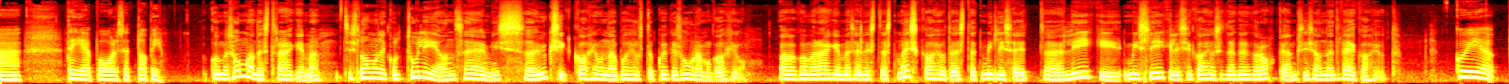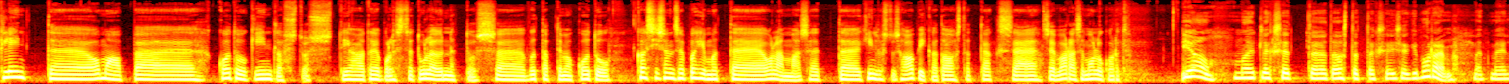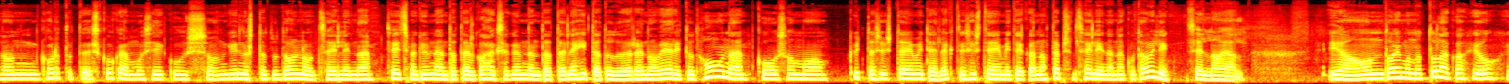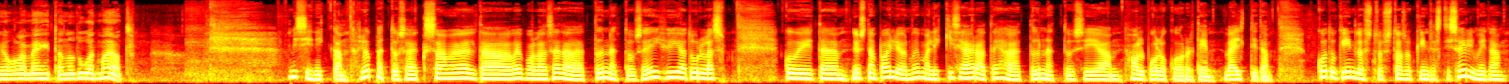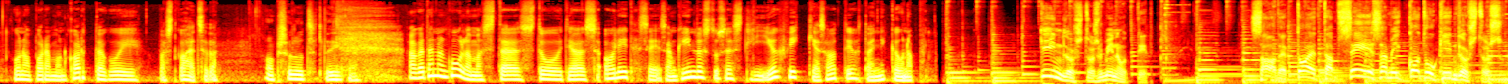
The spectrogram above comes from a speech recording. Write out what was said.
teiepoolset abi? kui me summadest räägime, siis loomulikult tuli on see, mis üksikkahjuna põhjustab kõige suurema kahju aga kui me räägime sellistest masskahjudest, et milliseid äh, liigi, mis liigilisi kahjusid on kõige rohkem, siis on need veekahjud kui klient äh, omab äh, kodukindlustust ja tõepoolest see tuleõnnetus võtab tema kodu, kas siis on see põhimõte olemas, et kindlustuse abiga taastatakse see varasem olukord? Jaa, ma ütleks, et äh, taastatakse isegi parem, et meil on kordades kogemusi, kus on kindlustatud olnud selline seitsmekümnendatel, kaheksakümnendatel ehitatud või renoveeritud hoone koos oma küttesüsteemide, elektrisüsteemidega, noh täpselt selline, nagu ta oli sel ajal. ja on toimunud tulekahju ja oleme ehitanud uued majad mis siin ikka, lõpetuseks saame öelda võib-olla seda, et õnnetus ei hüüa tulles, kuid äh, üsna palju on võimalik ise ära teha, et õnnetusi ja halbu olukordi vältida. kodukindlustus tasub kindlasti sõlmida, kuna parem on karta, kui vast kahetseda. absoluutselt õige. aga tänan kuulamast, stuudios olid Seesam kindlustusest Lii Jõhvik ja saatejuht Annika Õunap. kindlustusminutid. saadet toetab Seesami kodukindlustus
